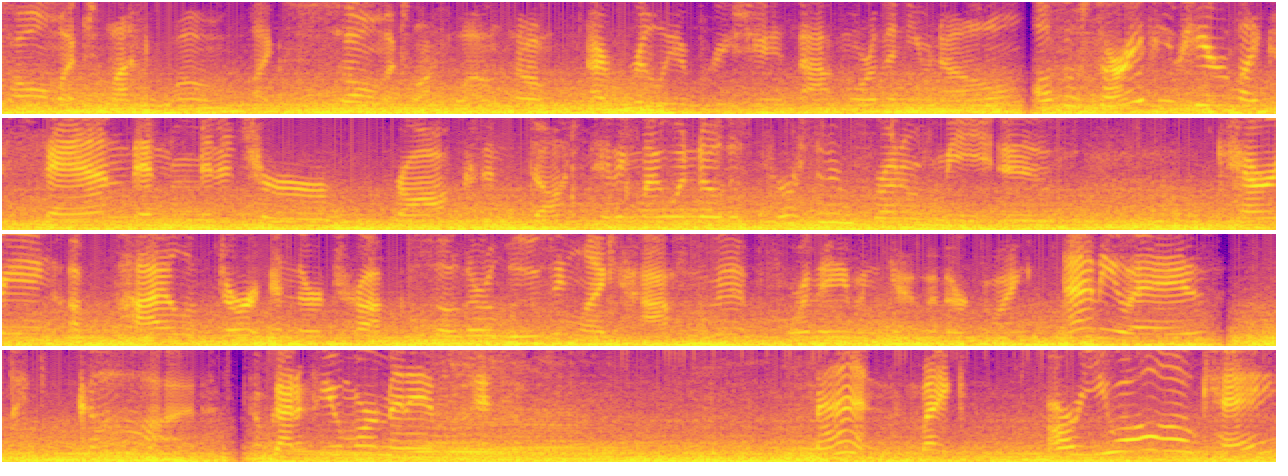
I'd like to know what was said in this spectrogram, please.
so much less alone, like so much less alone. So I really appreciate that more than you know. Also, sorry if you hear like sand and miniature rocks and dust hitting my window. This person in front of me is carrying a pile of dirt in their truck so they're losing like half of it before they even get where they're going anyways my god got a few more minutes it's men like are you all okay?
